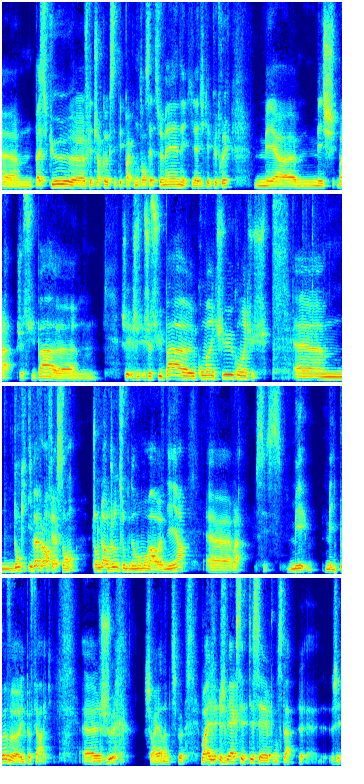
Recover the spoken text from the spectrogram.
Euh, parce que euh, Fletcher Cox n'était pas content cette semaine et qu'il a dit quelques trucs. Mais, mais je, voilà, je suis pas, je, je, je, suis pas convaincu, convaincu. donc il va falloir faire 100. Chandler Jones au bout d'un moment va revenir. voilà, mais mais ils peuvent ils peuvent faire avec. je je regarde un petit peu. Bon, je vais accepter ces réponses-là. Euh,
